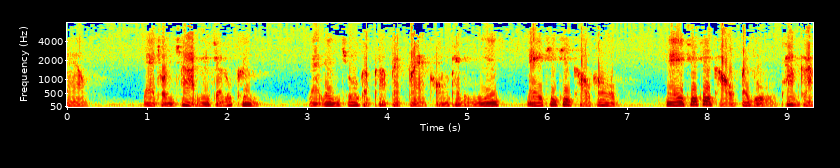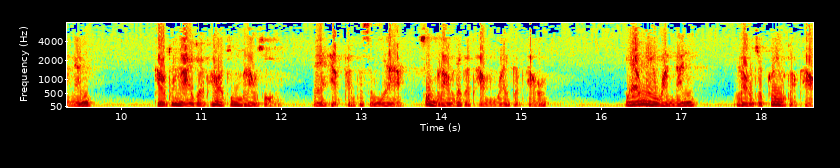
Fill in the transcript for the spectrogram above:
แล้ว และชนชาตินี้จะลุกขึ้น และเล่นชู้กับพระแปลกๆของแผ่นดินนี้ ในที่ที่เขาเข้า ในที่ที่เขาไปอยู่ท่ามกลางนั้น เขาทั้งหลายจะทอดทิ้งเราเสียและหักพันธสัญญาซึ่งเราได้กระทำไว้กับเขา แล้วในวันนั้นเราจะกริ้วต่อเขา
